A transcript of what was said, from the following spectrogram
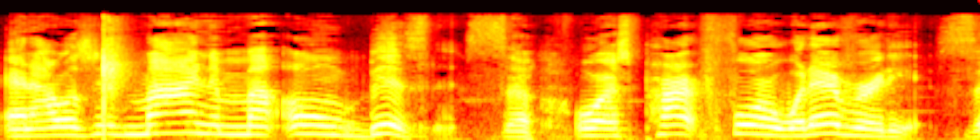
and I was just minding my own business, or as part four, whatever it is.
